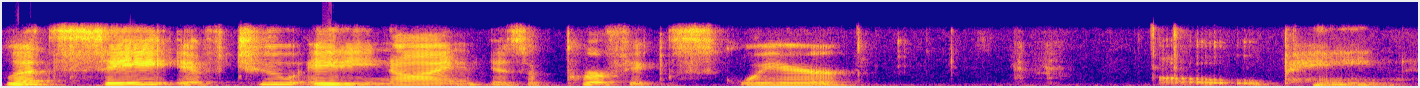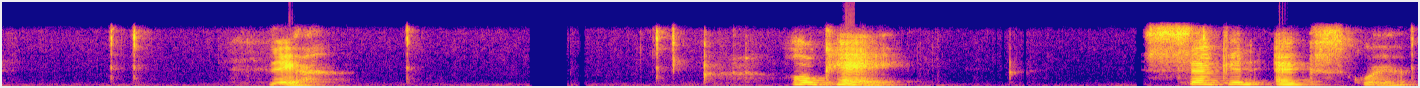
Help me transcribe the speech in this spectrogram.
Let's see if 289 is a perfect square. Oh, pain. There. Okay. Second x squared.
